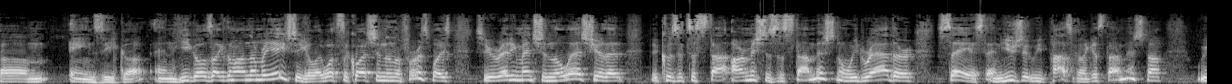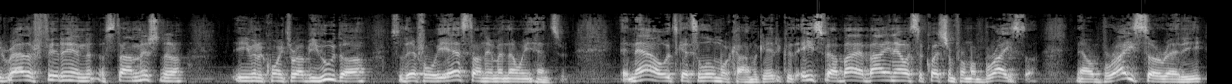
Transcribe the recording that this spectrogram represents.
um, Ein Zika, and he goes like the number Yesh Zika. Like, what's the question in the first place? So you already mentioned the last year that because it's a sta, our Mishnah is a Stam Mishnah, we'd rather say and usually we pass like a Stam Mishnah, we'd rather fit in a Stam Mishnah even according to Rabbi Huda. So therefore, we asked on him and then we answered. And now it gets a little more complicated because Eis Abai Abai now it's a question from a brisa. Now a brisa already,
